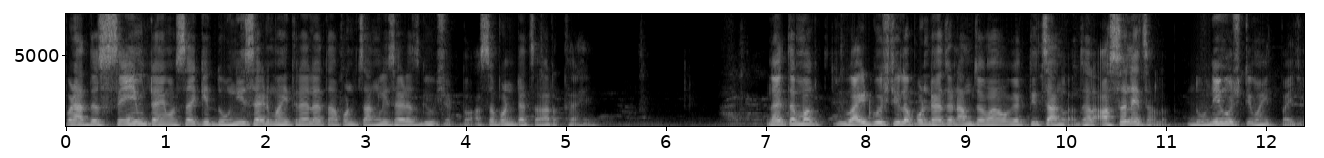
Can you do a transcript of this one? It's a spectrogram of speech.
पण ॲट द सेम टाईम असं आहे की दोन्ही साईड माहीत राहिल्या तर आपण चांगली साईडच घेऊ शकतो. असं पण त्याचा अर्थ आहे. नाहीतर मग वाईट गोष्टी लपून ठेवायचं आणि आमचा व्यक्ती चांगला. झाला असं नाही चालत. दोन्ही गोष्टी माहीत पाहिजे.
